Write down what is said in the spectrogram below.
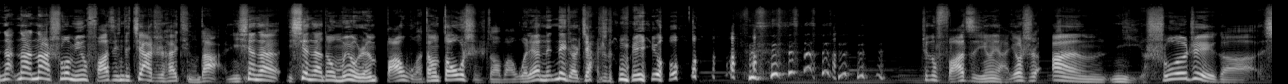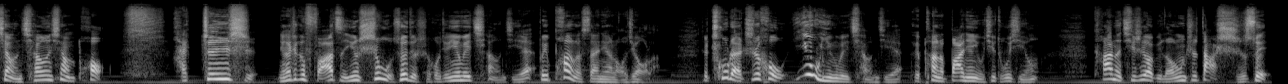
那那那说明法子英的价值还挺大。你现在你现在都没有人把我当刀使，知道吧？我连那那点价值都没有。这个法子英呀，要是按你说这个像枪像炮，还真是。你看这个法子英十五岁的时候就因为抢劫被判了三年劳教了，这出来之后又因为抢劫给判了八年有期徒刑。他呢其实要比劳荣枝大十岁，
